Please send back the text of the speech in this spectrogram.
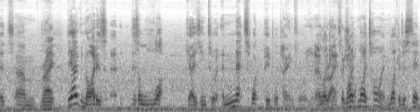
it's um Right. the overnighters. Uh, there's a lot goes into it, and that's what people are paying for. You know, like Right, it's for my sure. my time. Like I just said,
